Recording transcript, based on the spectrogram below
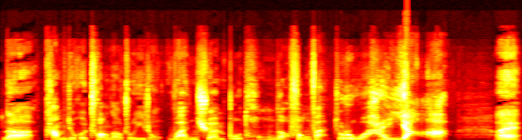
那他们就会创造出一种完全不同的风范，就是我还雅，哎，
